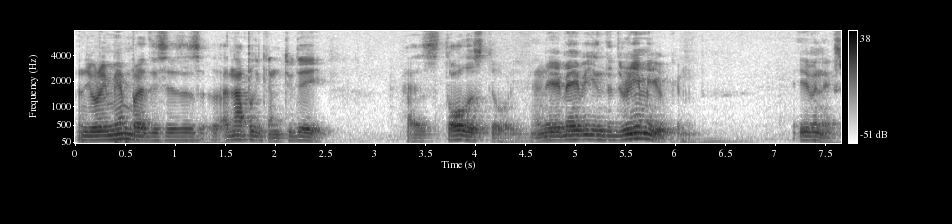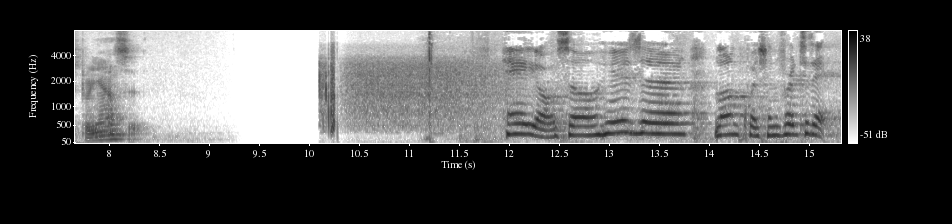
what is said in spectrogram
and you remember this is an applicant today has told a story and maybe in the dream you can even experience it Hey y'all, so here's a long question for today.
